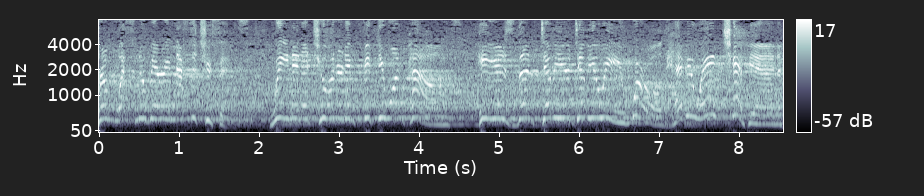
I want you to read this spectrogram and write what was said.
from West Newbury, Massachusetts, weighing in at 251 pounds, he is the WWE World Heavyweight Champion,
